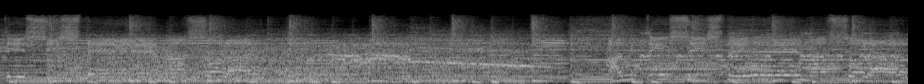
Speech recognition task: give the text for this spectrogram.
Antisistema solar. Antisistema solar.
